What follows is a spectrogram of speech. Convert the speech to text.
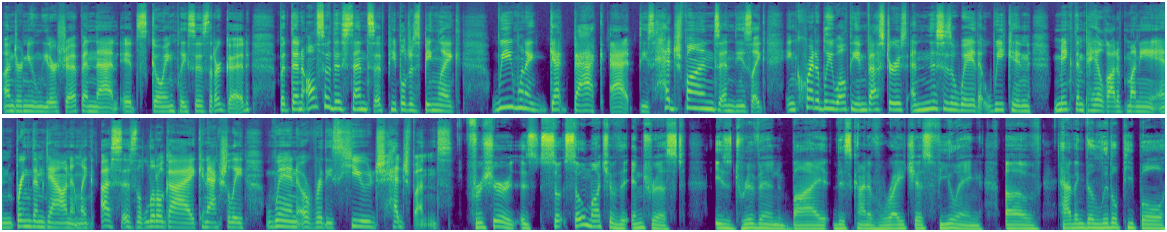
under new leadership and that it's going places that are good. But then also this sense of people just being like, we want to get back at these hedge funds and these like incredibly wealthy investors. And this is a way that we can make them pay a lot of money and bring them down. And like us as the little guy can actually win over these huge hedge funds. For sure. So, so much of the interest is driven by this kind of righteous feeling of having the little people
